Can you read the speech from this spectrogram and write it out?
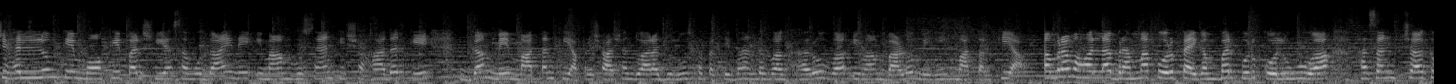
चहल्लुम के मौके पर शिया समुदाय ने इमाम हुसैन की शहादत के गम में मातम किया। प्रशासन द्वारा जुलूस पर प्रतिबंध व घरों व इमाम बाड़ों में ही मातम किया। कमरा मोहल्ला ब्रह्मापुर पैगम्बरपुर कोलहुआ हसन चक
